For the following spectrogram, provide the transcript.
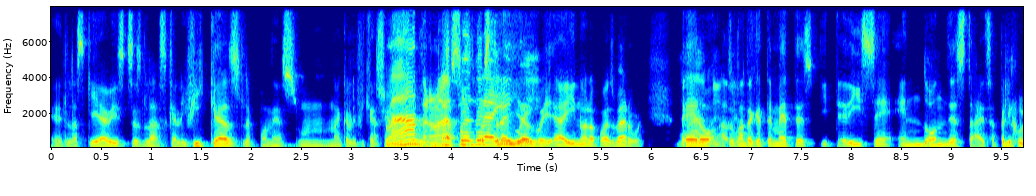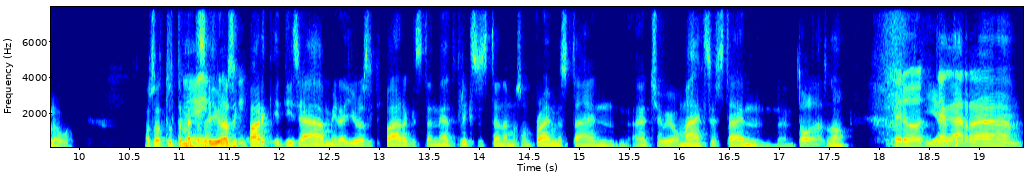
eh, las que ya viste las calificas, le pones una calificación. Ah, pero no las puedes ver estrellas, ahí, güey. Ahí no la puedes ver, güey. Ah, pero haz cuenta que te metes y te dice en dónde está esa película, güey. O sea, tú te metes a Jurassic Park y te dice, ah, mira, Jurassic Park está en Netflix, está en Amazon Prime, está en HBO Max, está en, todas, ¿no? Pero te agarra,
